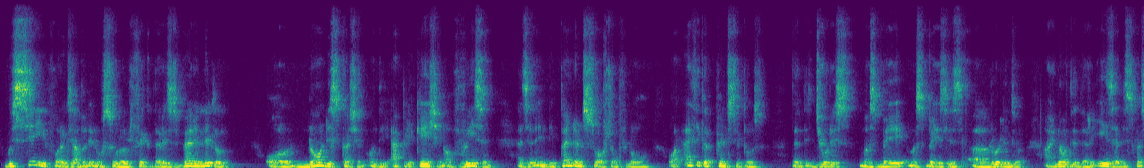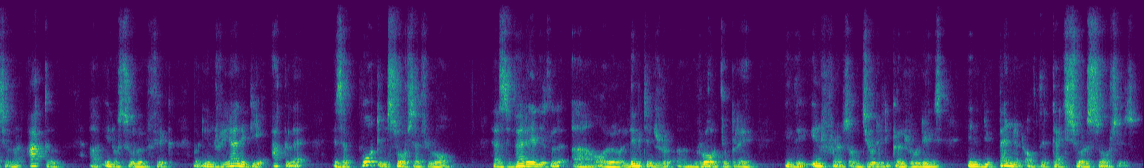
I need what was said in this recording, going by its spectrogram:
We see, for example, in Usul al-Fiqh, there is very little or no discussion on the application of reason as an independent source of law or ethical principles that the jurist must, ba must base his uh, rulings on. I know that there is a discussion on aql uh, in Usul al-Fiqh, but in reality, aql is a potent source of law, has very little uh, or limited uh, role to play in the inference of juridical rulings independent of the textual sources.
